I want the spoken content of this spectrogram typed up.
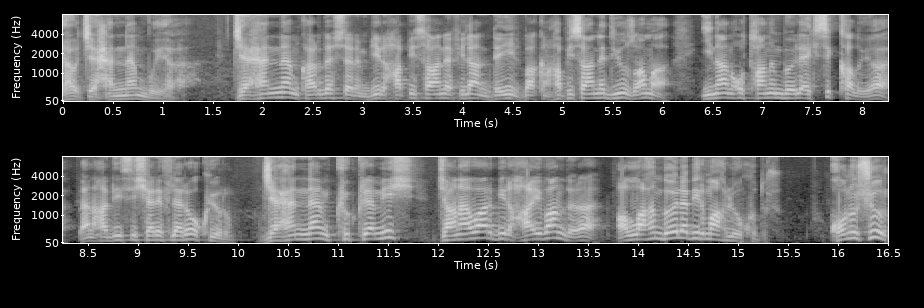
Ya cehennem bu ya. Cehennem kardeşlerim bir hapishane filan değil. Bakın hapishane diyoruz ama inan o tanım böyle eksik kalıyor ha. Ben hadisi şerifleri okuyorum. Cehennem kükremiş canavar bir hayvandır ha. Allah'ın böyle bir mahlukudur. Konuşur,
